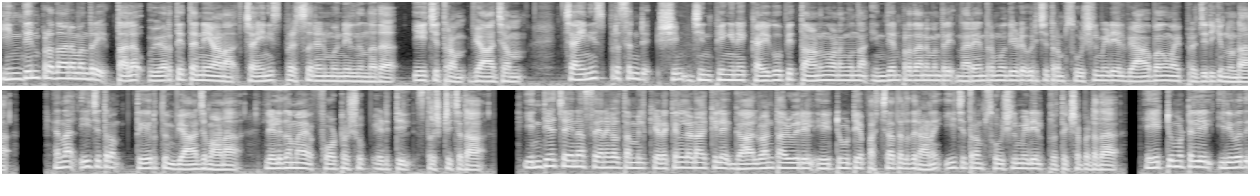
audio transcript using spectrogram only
ഇന്ത്യൻ പ്രധാനമന്ത്രി തല ഉയർത്തി തന്നെയാണ് ചൈനീസ് പ്രസിഡന്റ് മുന്നിൽ നിന്നത്. ഈ ചിത്രം വ്യാജം. ചൈനീസ് പ്രസിഡന്റ് ഷിം ജിൻപിങ്ങിനെ കൈകൂപ്പി താണുവണങ്ങുന്ന ഇന്ത്യൻ പ്രധാനമന്ത്രി നരേന്ദ്രമോദിയുടെ ഒരു ചിത്രം സോഷ്യൽ മീഡിയയിൽ വ്യാപകമായി പ്രചരിക്കുന്നുണ്ട്. എന്നാൽ ഈ ചിത്രം തീർത്തും വ്യാജമാണ്. ലളിതമായ ഫോട്ടോഷോപ്പ് എഡിറ്റിൽ സൃഷ്ടിച്ചത്. ഇന്ത്യ ചൈന സേനകൾ തമ്മിൽ കിഴക്കൻ ലഡാക്കിലെ ഗാൽവാൻ താഴ്വരയിൽ ഏറ്റുമുട്ടിയ പശ്ചാത്തലത്തിലാണ് ഈ ചിത്രം സോഷ്യൽ മീഡിയയിൽ പ്രത്യക്ഷപ്പെട്ടത്. ഏറ്റുമുട്ടലിൽ ഇരുപത്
